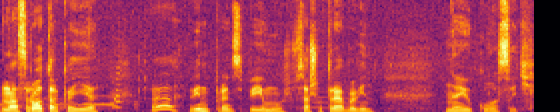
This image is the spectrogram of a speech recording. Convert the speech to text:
у нас роторка є. А він, в принципі, йому все, що треба, він нею косить.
